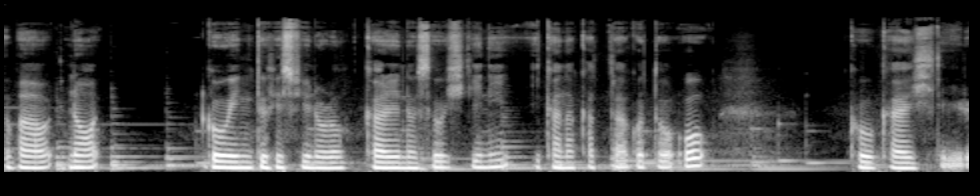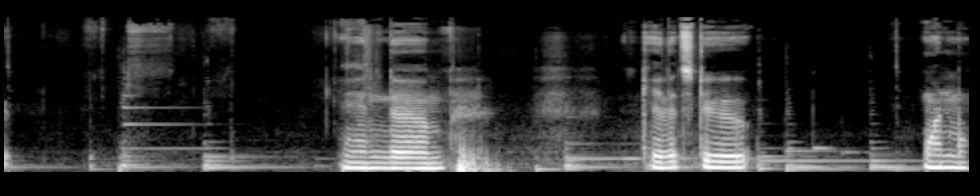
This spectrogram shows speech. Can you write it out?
about not going to his funeral 彼の葬式に行かなかったことを後悔している。And um, okay, let's do one more.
